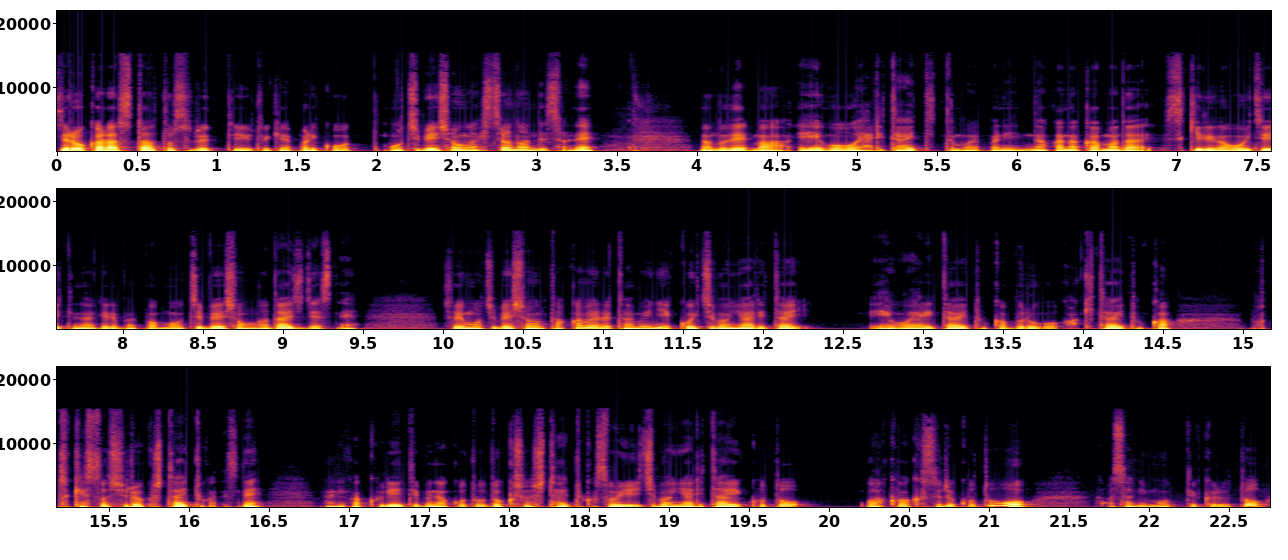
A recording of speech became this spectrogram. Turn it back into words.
ゼロからスタートするっていう時は、やっぱりこう、モチベーションが必要なんですよね。なので、まあ、英語をやりたいって言っても、やっぱりなかなかまだスキルが追いついてなければ、やっぱモチベーションが大事ですね。そういうモチベーションを高めるために、こう、一番やりたい、英語をやりたいとか、ブログを書きたいとか、ポッドキャストを収録したいとかですね、何かクリエイティブなことを読書したいとか、そういう一番やりたいこと、ワクワクすることを朝に持ってくると、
